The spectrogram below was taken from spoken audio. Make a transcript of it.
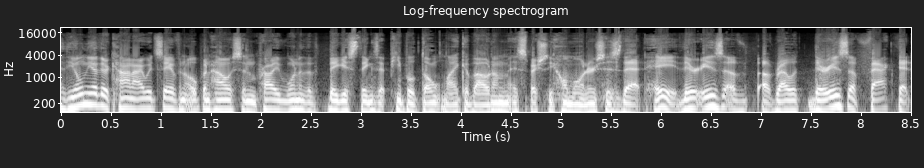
the only other con I would say of an open house, and probably one of the biggest things that people don't like about them, especially homeowners, is that hey, there is a, a rel- there is a fact that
